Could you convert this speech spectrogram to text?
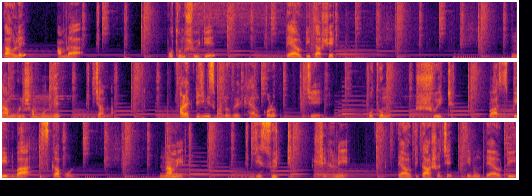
তাহলে আমরা প্রথম সুইটে তেরোটি তাসের নামগুলি সম্বন্ধে জানলাম। আরেকটি জিনিস ভালোভাবে খেয়াল করো যে প্রথম সুইট বা স্পেড বা স্কাপল নামের যে সুইটটি, সেখানে তেরোটি তাস আছে এবং তেরোটি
